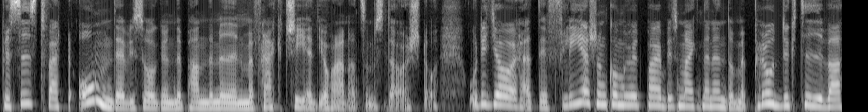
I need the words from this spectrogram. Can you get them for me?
Precis tvärtom det vi såg under pandemin med fraktkedjor och annat som störs. Då. Och det gör att det är fler som kommer ut på arbetsmarknaden, de är produktiva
